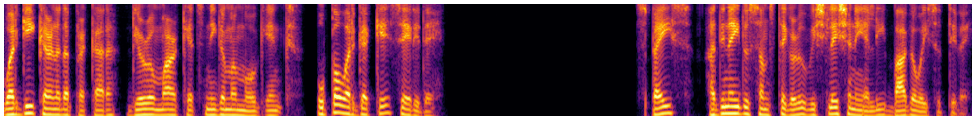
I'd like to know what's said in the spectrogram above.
ವರ್ಗೀಕರಣದ ಪ್ರಕಾರ ಗ್ಯೂರೋ ಮಾರ್ಕೆಟ್ಸ್ ನಿಗಮ ಮೋಗ್ ಎಂಟ್ ಉಪವರ್ಗಕ್ಕೆ ಸೇರಿದೆ. ಸ್ಪೈಸ್ ಹದಿನೈದು ಸಂಸ್ಥೆಗಳು ವಿಶ್ಲೇಷಣೆಯಲ್ಲಿ ಭಾಗವಹಿಸುತ್ತಿವೆ.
